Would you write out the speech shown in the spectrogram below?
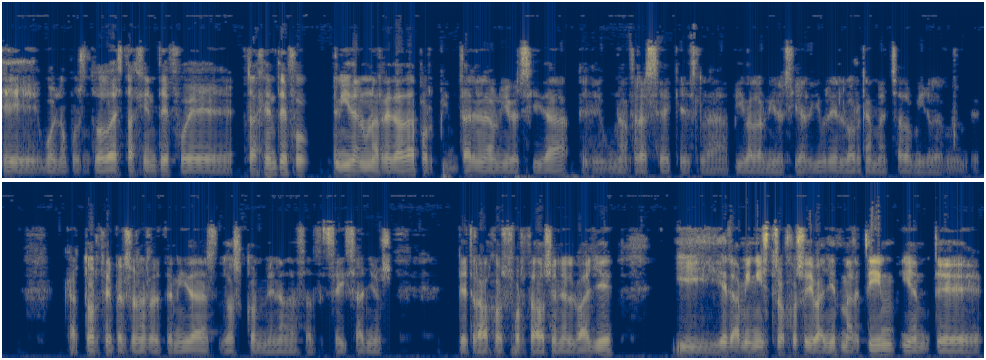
Eh, bueno, pues toda esta gente fue, esta gente fue venida en una redada por pintar en la universidad eh, una frase que es la Viva la Universidad Libre, Lorca Machado Miguel Hernández. 14 personas detenidas, dos condenadas a seis años de trabajos forzados en el Valle y era ministro José Ibáñez Martín y ante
